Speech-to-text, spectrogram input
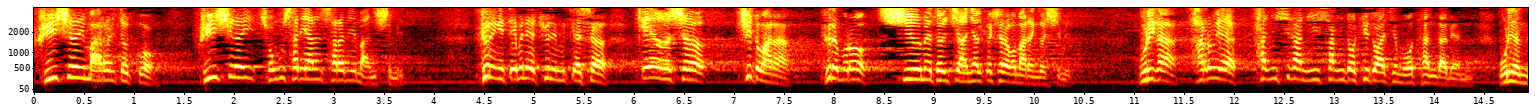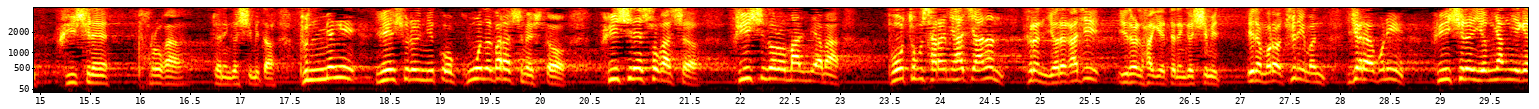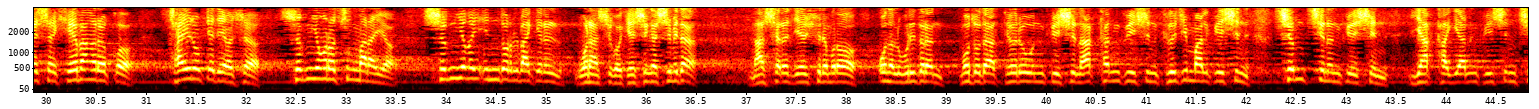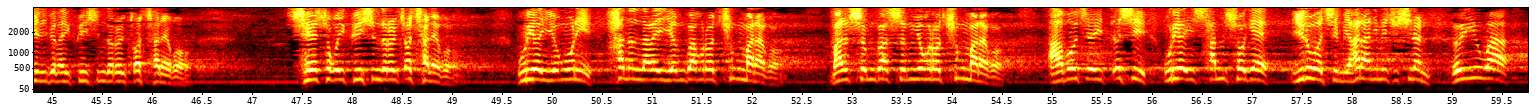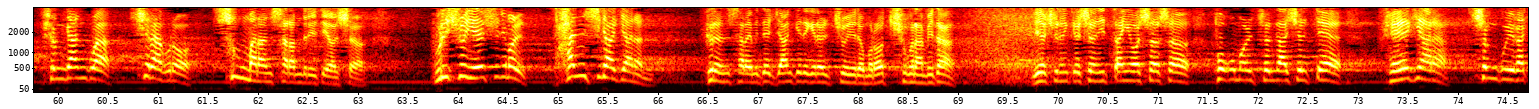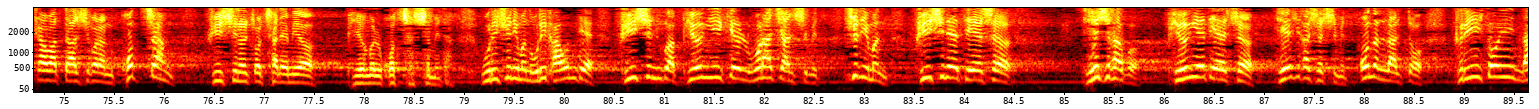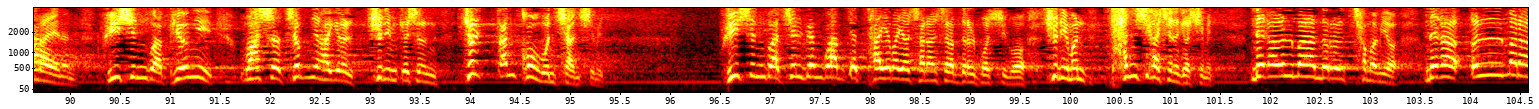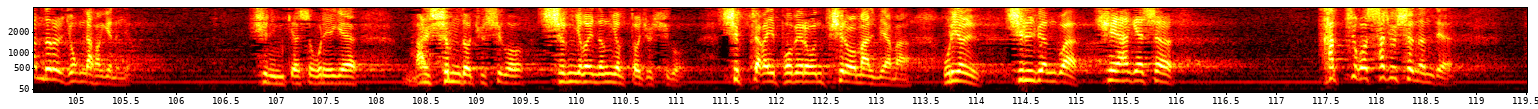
귀신의 말을 듣고 귀신의 종살이 하는 사람이 많습니다. 그렇기 때문에 주님께서 깨어서 기도하라. 그러므로 시험에 들지 아니할 것이라고 말한 것입니다. 우리가 하루에 한 시간 이상도 기도하지 못한다면 우리는 귀신의 포로가 되는 것입니다. 분명히 예수를 믿고 구원을 받았음에서도 귀신에 속아서 귀신으로 말미암아 보통 사람이 하지 않은 그런 여러 가지 일을 하게 되는 것입니다. 이러므로 주님은 여러분이 귀신의 영향력에서 해방을 얻고 자유롭게 되어서 성령으로 충만하여 성령의 인도를 받기를 원하시고 계신 것입니다. 나사렛 예수 이름으로 오늘 우리들은 모두 다 더러운 귀신, 악한 귀신, 거짓말 귀신, 점치는 귀신, 약하게 하는 귀신, 질병의 귀신들을 쫓아내고 세속의 귀신들을 쫓아내고 우리의 영혼이 하늘나라의 영광으로 충만하고 말씀과 성령으로 충만하고 아버지의 뜻이 우리의 삶 속에 이루어지며 하나님이 주시는 의와 평강과 희락으로 충만한 사람들이 되어서 우리 주 예수님을 탄식하게 하는 그런 사람이 되지 않게 되기를 주의 이름으로 축원합니다. 예수님께서는 이 땅에 오셔서 복음을 전가하실 때 회개하라 천국에 가까웠다 하시고는 곧장 귀신을 쫓아내며 병을 고쳤습니다. 우리 주님은 우리 가운데 귀신과 병이 있기를 원하지 않습니다. 주님은 귀신에 대해서 대적하고 병에 대해서 대적하셨습니다. 오늘날도 그리스도의 나라에는 귀신과 병이 와서 점령하기를 주님께서는 결단코 원치 않습니다. 귀신과 질병과 함께 타협하여 사는 사람들을 보시고 주님은 탄식하시는 것입니다. 내가 얼마나 너를 참으며 내가 얼마나 너를 용납하겠느냐. 주님께서 우리에게 말씀도 주시고 성령의 능력도 주시고 십자가의 보배로운 피로 말미암아 우리를 질병과 죄악에서 값주고 사주셨는데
